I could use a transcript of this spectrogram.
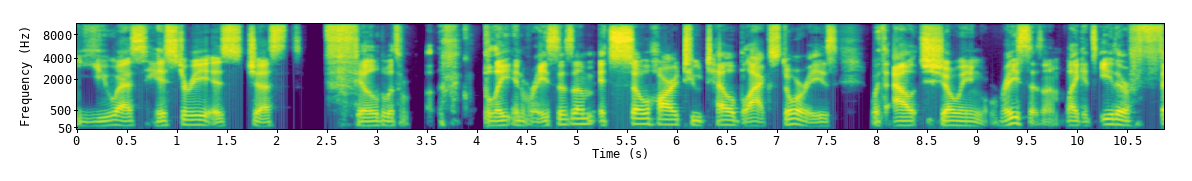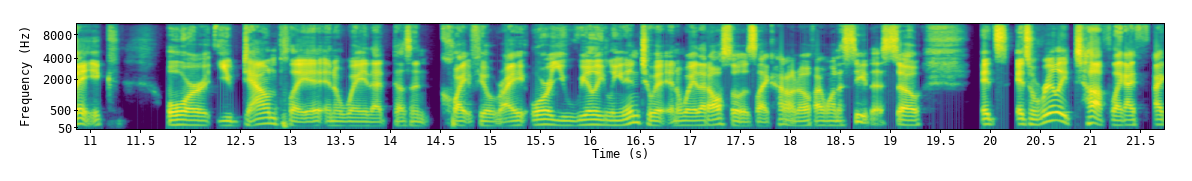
U.S. history is just filled with blatant racism, it's so hard to tell black stories without showing racism. Like it's either fake or you downplay it in a way that doesn't quite feel right or you really lean into it in a way that also is like i don't know if i want to see this so it's it's really tough like I, I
